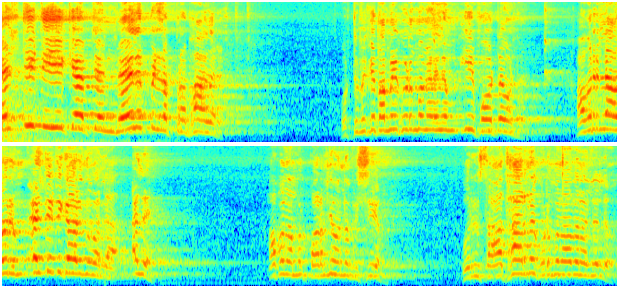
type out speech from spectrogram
L T T E captain Velupillai Prabhakaran. ഒട്ടുമിക്ക തമിഴ് കുടുംബങ്ങളിലും ഈ ഫോട്ടോ ഉണ്ട്. അവരെല്ലാവരും എൽ ടി ടിക്കാരൊന്നുമല്ല അല്ലേ? അപ്പൊ നമ്മൾ പറഞ്ഞു വന്ന വിഷയം ഒരു സാധാരണ കുടുംബനാഥനല്ലല്ലോ.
